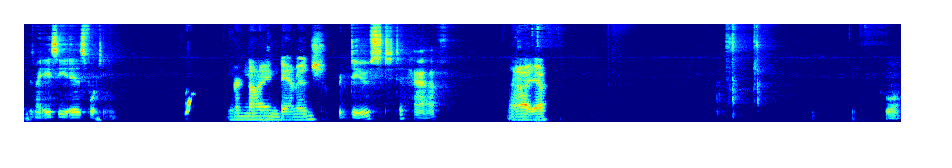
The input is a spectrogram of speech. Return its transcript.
Because my AC is 14. Or nine damage. Reduced to half. Ah, yeah. Cool.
